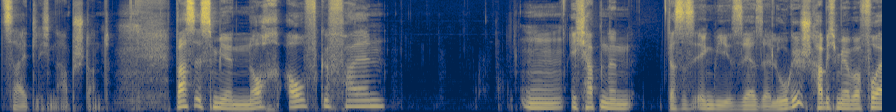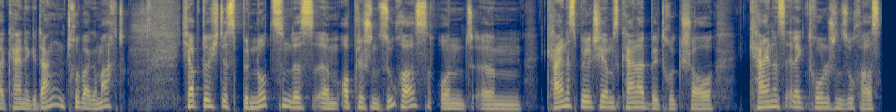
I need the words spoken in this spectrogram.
zeitlichen Abstand. Was ist mir noch aufgefallen? Mm, ich habe einen, das ist irgendwie sehr, sehr logisch, habe ich mir aber vorher keine Gedanken drüber gemacht. Ich habe durch das Benutzen des ähm, optischen Suchers und ähm, keines Bildschirms, keiner Bildrückschau, keines elektronischen Suchers,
